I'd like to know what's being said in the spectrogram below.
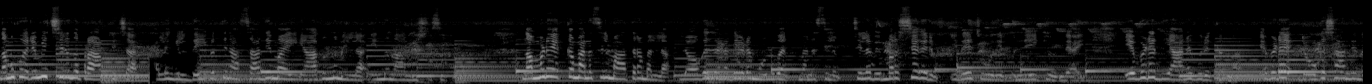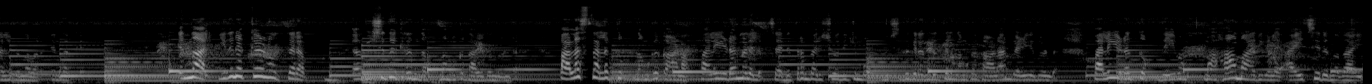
നമുക്ക് ഒരുമിച്ചിരുന്ന് പ്രാർത്ഥിച്ചാൽ അല്ലെങ്കിൽ ദൈവത്തിന് അസാധ്യമായി യാതൊന്നുമില്ല എന്ന് നാം വിശ്വസിക്കുന്നു. നമ്മുടെയൊക്കെ മനസ്സിൽ മാത്രമല്ല ലോക ജനതയുടെ മുഴുവൻ മനസ്സിലും ചില വിമർശകരും ഇതേ ചോദ്യം ഉന്നയിക്കുകയുണ്ടായി. എവിടെ ധ്യാന ഗുരുക്കന്മാർ എവിടെ രോഗശാന്തി നൽകുന്നവർ എന്നൊക്കെ. എന്നാൽ ഇതിനൊക്കെയുള്ള ഉത്തരം വിശുദ്ധ ഗ്രന്ഥം നമുക്ക് നൽകുന്നുണ്ട്. പല സ്ഥലത്തും നമുക്ക് കാണാം. പലയിടങ്ങളിലും ചരിത്രം പരിശോധിക്കുമ്പോൾ വിശുദ്ധ ഗ്രന്ഥത്തിൽ നമുക്ക് കാണാൻ കഴിയുന്നുണ്ട്. പലയിടത്തും ദൈവം മഹാമാരികളെ അയച്ചിരുന്നതായി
